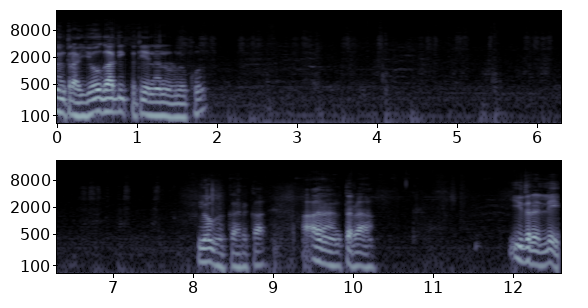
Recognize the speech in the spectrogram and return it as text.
ನಂತರ ಯೋಗಾಧಿಪತಿಯನ್ನು ನೋಡಬೇಕು. ಯೋಗಕಾರಕ. ಆ ನಂತರ ಇದರಲ್ಲಿ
